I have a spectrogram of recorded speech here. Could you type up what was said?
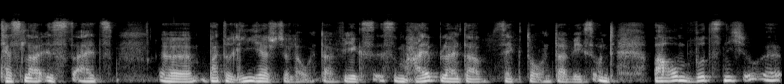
Tesla ist als äh, Batteriehersteller unterwegs, ist im Halbleitersektor unterwegs. Und warum wird's nicht, äh,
